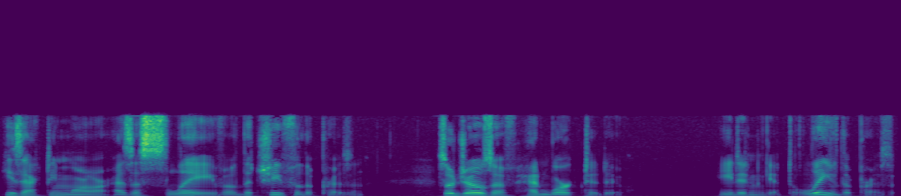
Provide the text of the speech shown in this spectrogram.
he's acting more as a slave of the chief of the prison. So Joseph had work to do. He didn't get to leave the prison.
